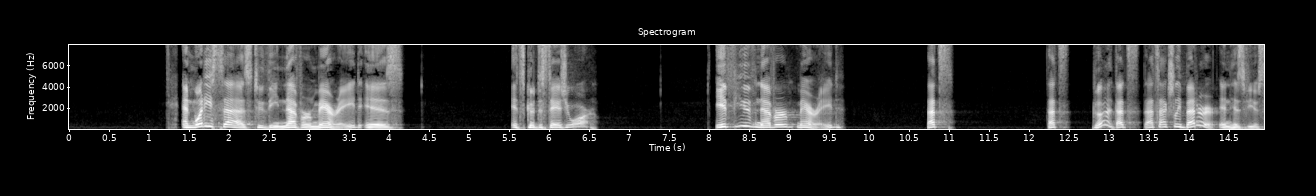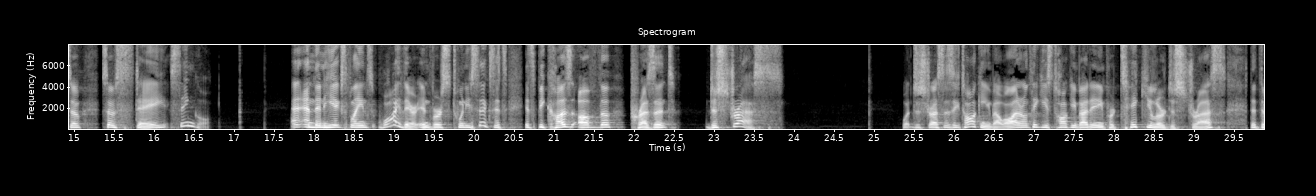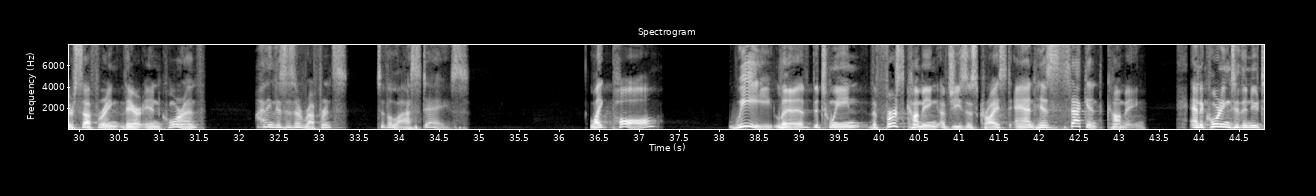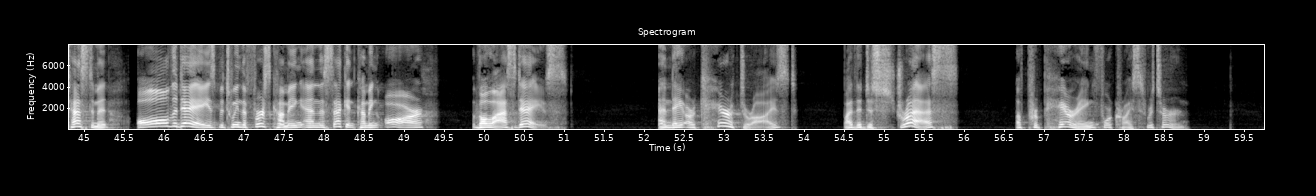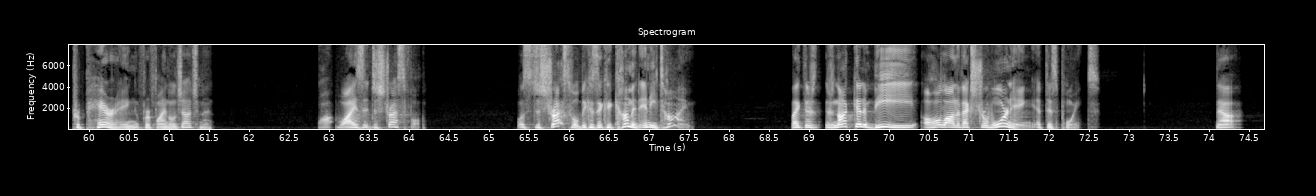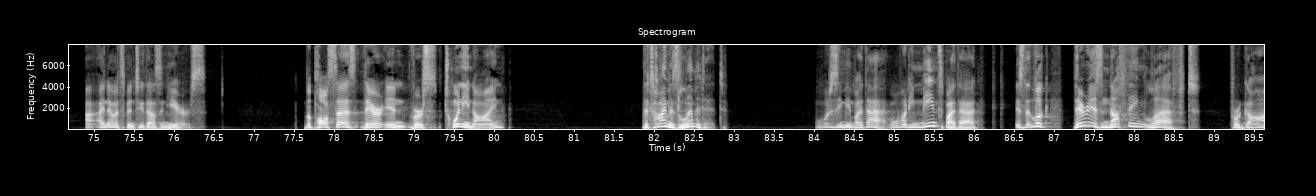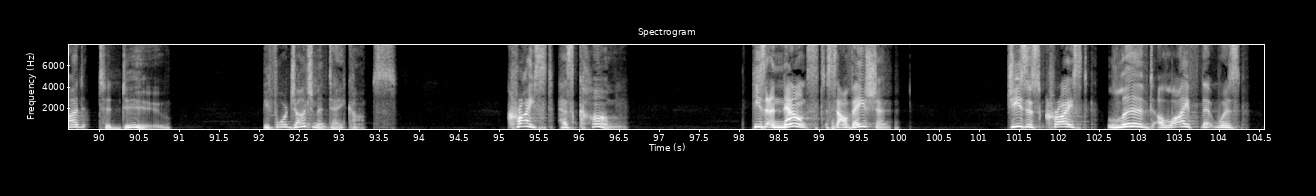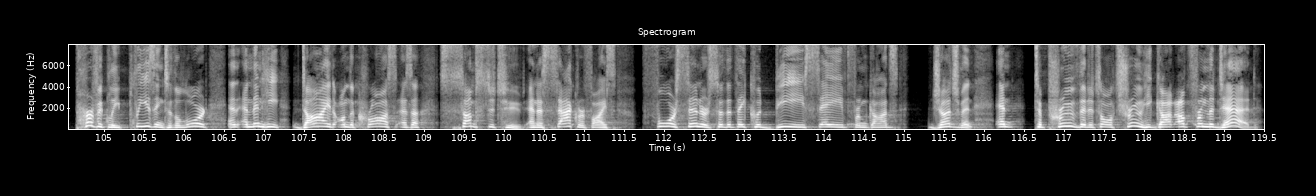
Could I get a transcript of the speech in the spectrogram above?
And what he says to the never married is it's good to stay as you are. If you've never married, that's that's good. That's that's actually better in his view. So so stay single. And, and then he explains why there in verse 26. It's it's because of the present distress. What distress is he talking about? Well, I don't think he's talking about any particular distress that they're suffering there in Corinth. I think this is a reference to the last days. Like Paul, we live between the first coming of Jesus Christ and his second coming. And according to the New Testament, all the days between the first coming and the second coming are the last days. And they are characterized by the distress of preparing for Christ's return, preparing for final judgment. Why is it distressful? Well, it's distressful because it could come at any time. Like, there's, there's not going to be a whole lot of extra warning at this point. Now, I know it's been 2,000 years, but Paul says there in verse 29 the time is limited. What does he mean by that? Well, what he means by that is that, look, there is nothing left for God to do before judgment day comes. Christ has come. He's announced salvation. Jesus Christ lived a life that was perfectly pleasing to the Lord, and, and then he died on the cross as a substitute and a sacrifice for sinners so that they could be saved from God's judgment. And to prove that it's all true, he got up from the dead.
